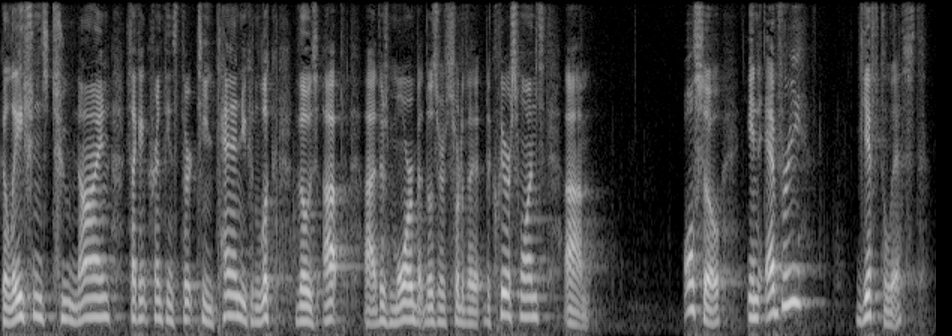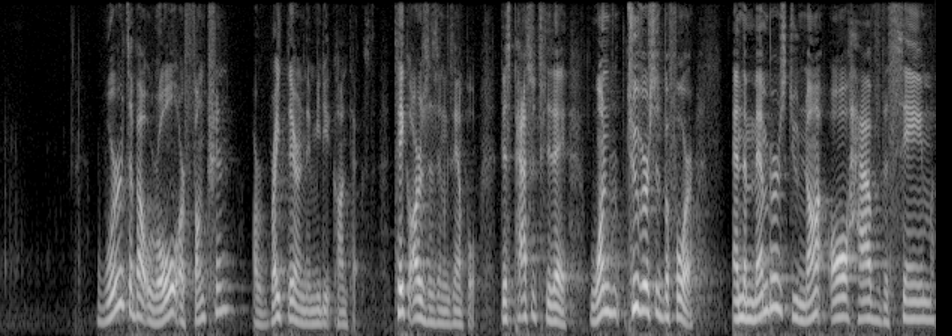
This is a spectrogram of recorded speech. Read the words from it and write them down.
Galatians 2, 9, 2 Corinthians 13, 10. You can look those up. Uh, there's more, but those are sort of the, the clearest ones. Um, also, in every gift list, words about role or function are right there in the immediate context. Take ours as an example. This passage today, one, two verses before, and the members do not all have the same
